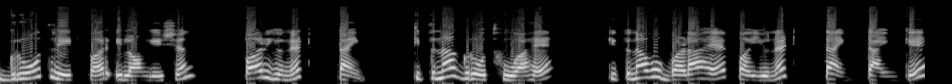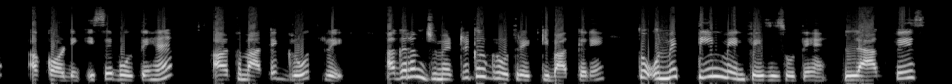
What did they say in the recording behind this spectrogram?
growth rate per elongation per unit time कितना ग्रोथ हुआ है, कितना वो बड़ा है पर यूनिट टाइम टाइम के अकॉर्डिंग इसे बोलते हैं अर्थमेटिक ग्रोथ रेट अगर हम ज्योमेट्रिकल ग्रोथ रेट की बात करें तो उनमें तीन मेन फेजेस होते हैं लैग फ़ेज़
